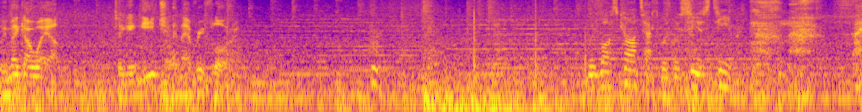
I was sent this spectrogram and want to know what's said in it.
we make our way up, taking each and every floor. Hmm. We've lost contact with Lucia's team. I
